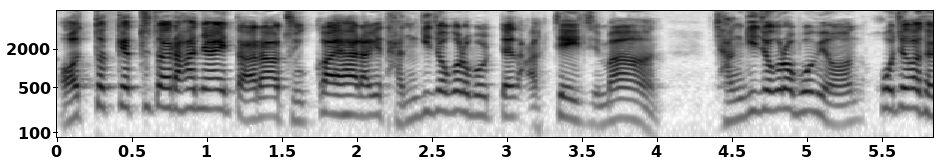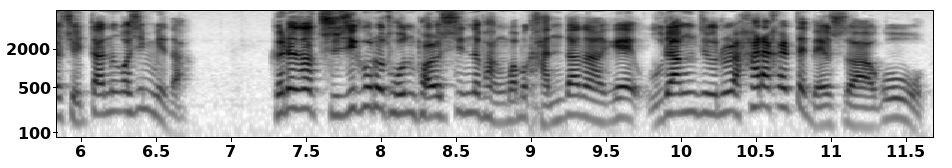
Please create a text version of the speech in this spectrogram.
어떻게 투자를 하냐에 따라 주가의 하락이 단기적으로 볼 땐 악재이지만 장기적으로 보면 호재가 될 수 있다는 것입니다. 그래서 주식으로 돈 벌 수 있는 방법은 간단하게 우량주를 하락할 때 매수하고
